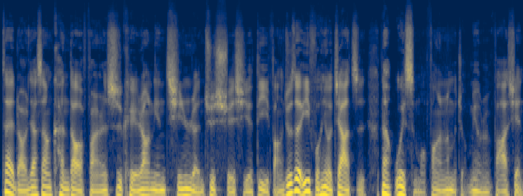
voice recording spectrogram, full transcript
在老人家身上看到，反而是可以让年轻人去学习的地方。就这个衣服很有价值，那为什么放了那么久没有人发现？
